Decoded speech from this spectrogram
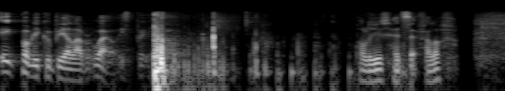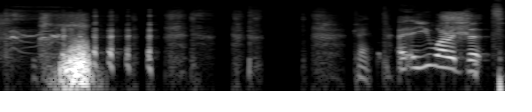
It probably could be elaborate. Well, it's pretty. Apologies, headset fell off. okay. Are you worried that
